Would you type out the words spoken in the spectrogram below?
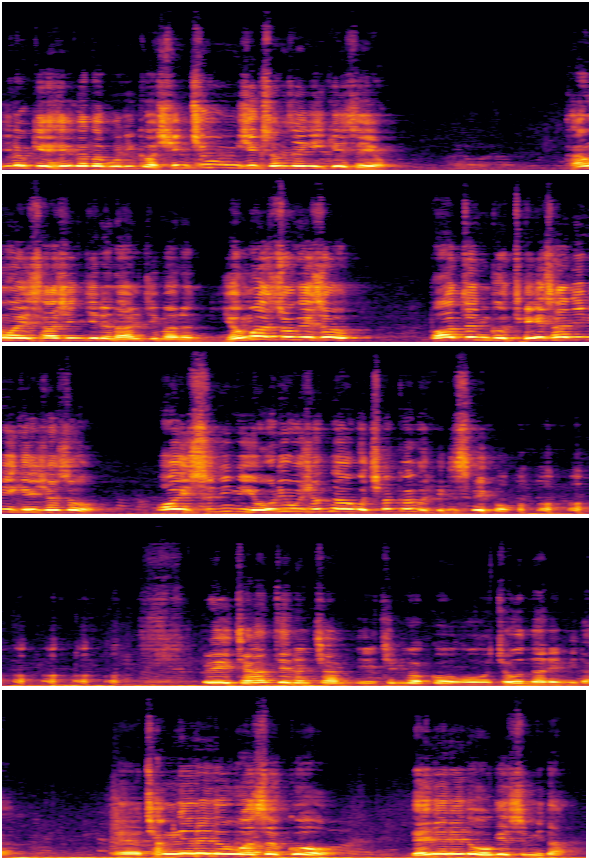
이렇게 해가다 보니까 신충식 선생이 계세요. 강화에 사신지는 알지만은 영화 속에서 봤던 그 대사님이 계셔서 아이 스님이 요리 오셨나 하고 착각을 했어요. 그래 저한테는 참 즐겁고 어, 좋은 날입니다. 에, 작년에도 왔었고 내년에도 오겠습니다.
